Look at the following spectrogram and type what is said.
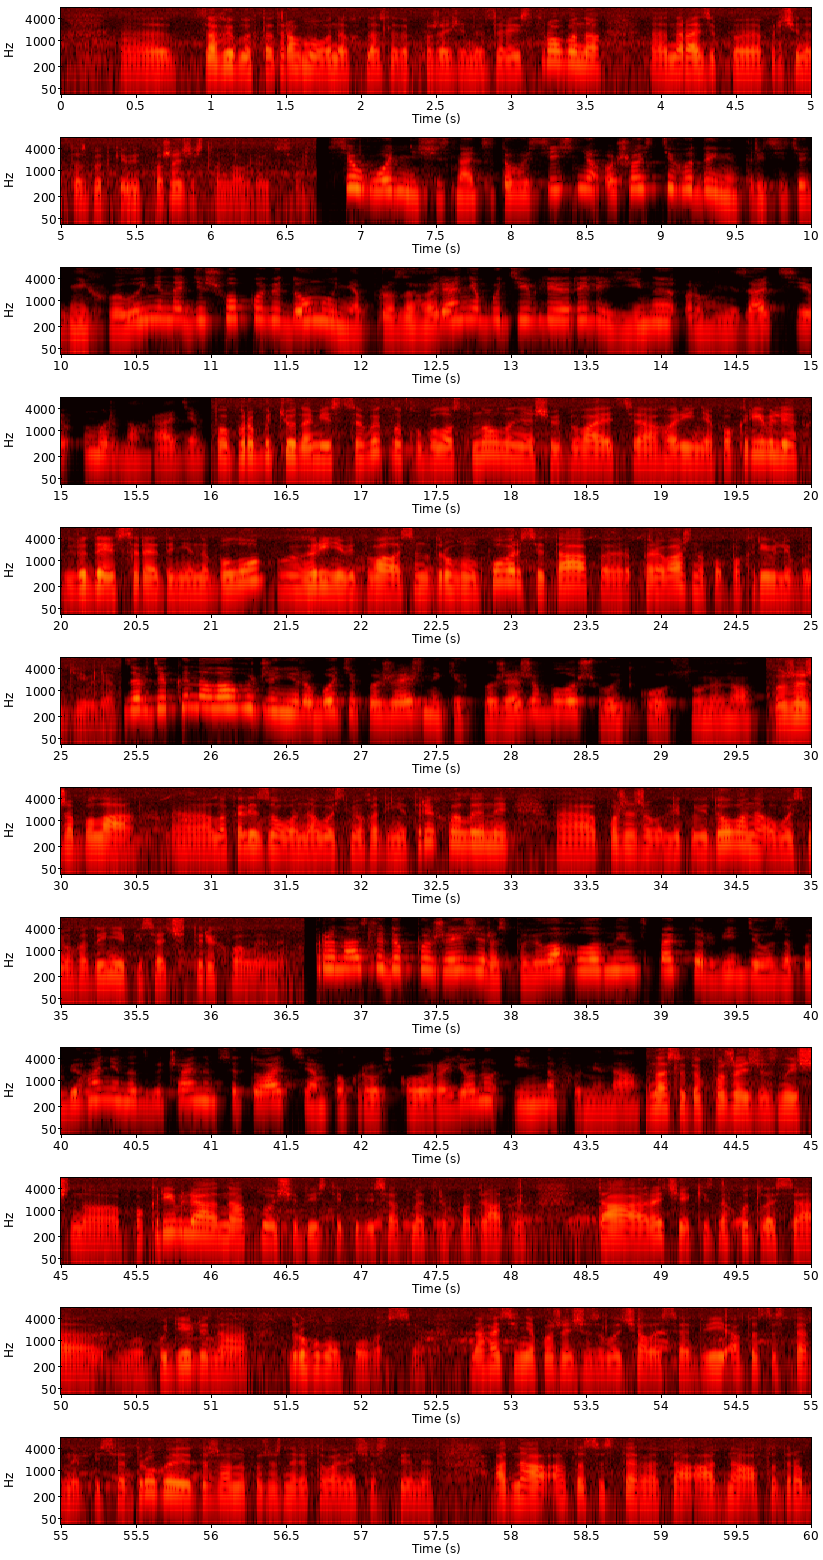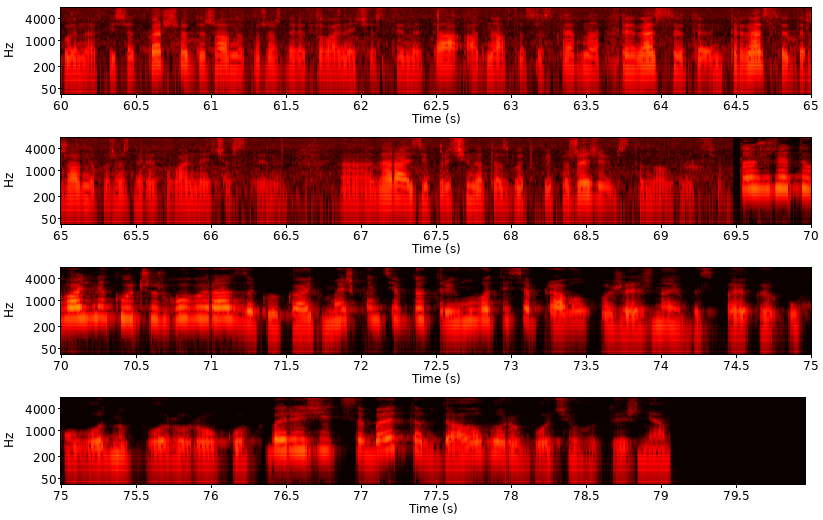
Загиблих та травмованих внаслідок пожежі не зареєстровано. Наразі причина та збитки від пожежі встановлюються. Сьогодні, 16 січня, о 6 годині 31 хвилині надійшло повідомлення про загоряння будівлі релігійної організації у Мирнограді. По прибуттю на місце виклику було встановлено, що відбувається горіння покрівлі. Людей всередині не було. Горіння відбувалося на другому поверсі та пер- переважно по покрівлі будівлі. Завдяки налагодженій роботі пожежників пожежу було швидко усунено. Пожежа була е, локалізована о 8 годині 3 хвилини. е, Пожежа ліквідована о 8 годині 54 хвилини. Наслідок пожежі розповіла головний інспектор відділу запобігання надзвичайним ситуаціям Покровського району Інна Фоміна. Внаслідок пожежі знищено покрівля на площі 250 метрів квадратних та речі, які знаходилися в будівлі на другому поверсі. На гасіння пожежі залучалися дві автоцистерни 52-ї державної пожежно-рятувальної частини, одна автоцистерна та одна автодрабина 51-ї державної пожежно-рятувальної частини та одна автоцистерна 13-ї 13-ї державної пожежно-рятувальної частини. Е, Наразі причина та збитки пожежі встановлюються. Тож рятувальники у черговий раз закликають мешканців дотримуватися правил пожежної безпеки у холодну пору року. Бережіть себе та вдалого робочого тижня.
